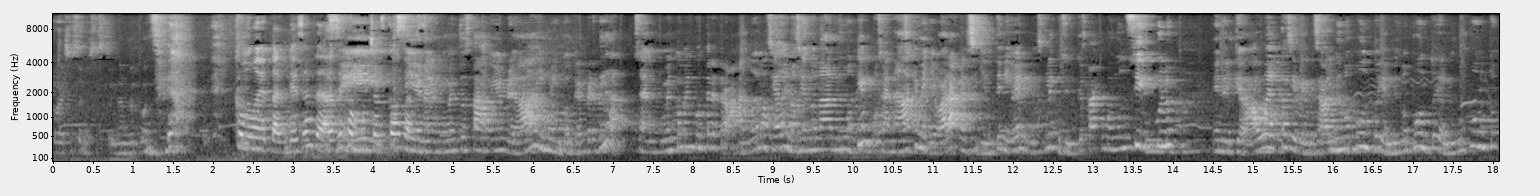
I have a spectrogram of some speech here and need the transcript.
Por eso se los estoy dando el consejo. como de tal vez enredarse con muchas cosas. Sí, en algún momento estaba muy enredada y me encontré perdida. O sea, en un momento me encontré trabajando demasiado y no haciendo nada al mismo tiempo. O sea, nada que me llevara al siguiente nivel, me explico, sino que estaba como en un círculo en el que daba vueltas y regresaba al mismo punto y al mismo punto y al mismo punto.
